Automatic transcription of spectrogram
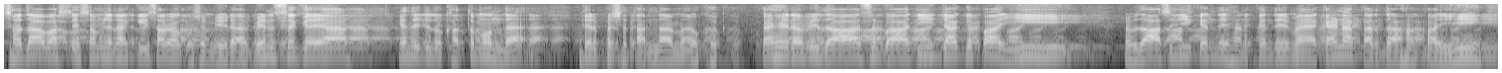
ਸਦਾ ਵਾਸਤੇ ਸਮਝਣਾ ਕਿ ਸਾਰਾ ਕੁਝ ਮੇਰਾ ਬਿਨਸ ਗਿਆ। ਕਹਿੰਦੇ ਜਦੋਂ ਖਤਮ ਹੁੰਦਾ, ਫਿਰ ਪਛਤਾਨਾ ਮਨੁੱਖ, ਕਹੇ ਰਵਿਦਾਸ ਬਾਜੀ ਜਗ ਭਾਈ ਰਵਿਦਾਸ ਜੀ ਕਹਿੰਦੇ ਹਨ, ਕਹਿੰਦੇ ਮੈਂ ਕਹਿਣਾ ਕਰਦਾ ਹਾਂ ਭਾਈ,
